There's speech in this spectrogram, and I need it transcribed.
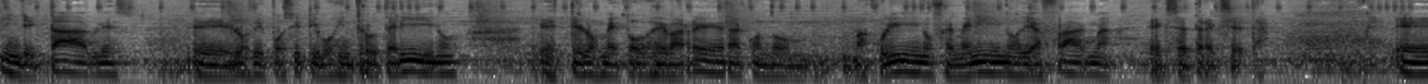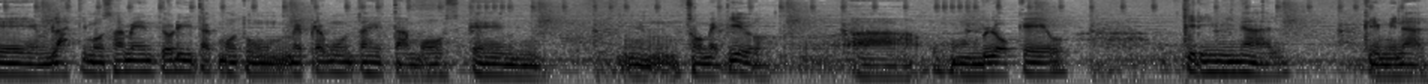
inyectables, los dispositivos intrauterinos, este, los métodos de barrera, condón masculino, femenino, diafragma, etcétera, etcétera. Eh, lastimosamente ahorita, como tú me preguntas, estamos sometidos a un bloqueo criminal, criminal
